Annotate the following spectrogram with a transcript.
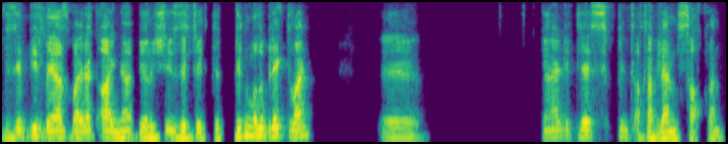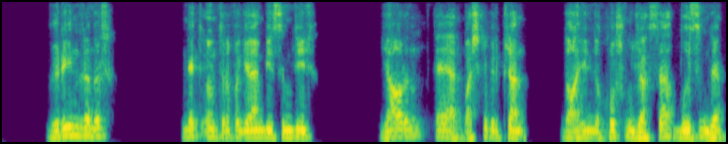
bize bir beyaz bayrak aynı yarışı izletecektir. Bir numaralı Black Divine e, genellikle sprint atabilen bir safkan. Green Runner net ön tarafa gelen bir isim değil. Yarın eğer başka bir plan dahilinde koşmayacaksa bu isim de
